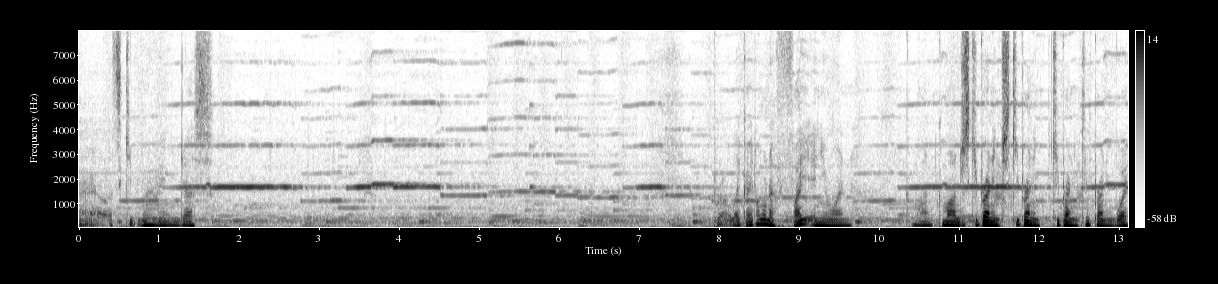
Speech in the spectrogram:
Alright, let's keep moving, I guess. Bro, like, I don't want to fight anyone. Come on, come on, just keep running, just keep running, keep running, keep running, boy.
